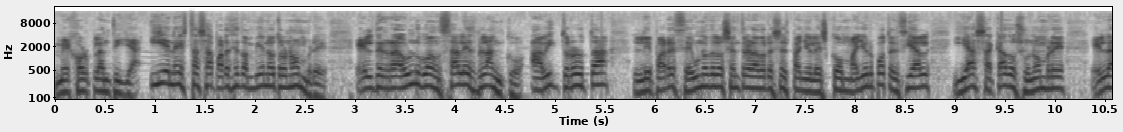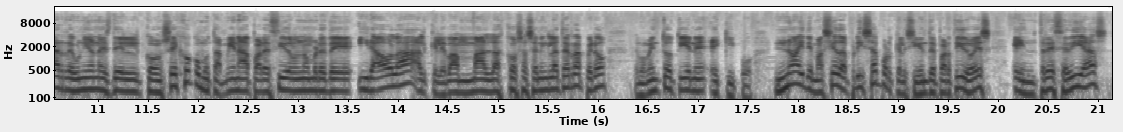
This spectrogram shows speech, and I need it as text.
mejor plantilla. Y en estas aparece también otro nombre, el de Raúl González Blanco. A Víctor Horta le parece uno de los entrenadores españoles con mayor potencial y ha sacado su nombre en las reuniones del Consejo, como también ha aparecido el nombre de Iraola, al que le van mal las cosas en Inglaterra, pero de momento tiene equipo. No hay demasiada prisa porque el siguiente partido es en 13 días,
